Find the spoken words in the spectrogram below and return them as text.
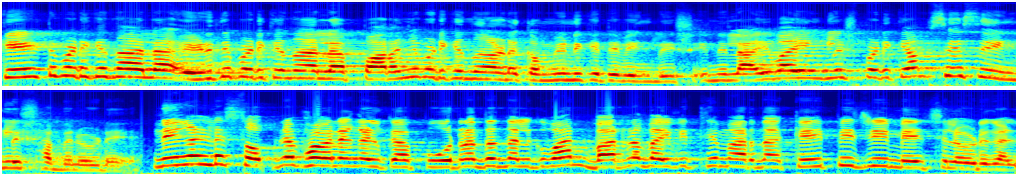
കേട്ട് പഠിക്കുന്നതല്ല എഴുതി പഠിക്കുന്നതല്ല പറഞ്ഞു പഠിക്കുന്നതാണ് കമ്മ്യൂണിക്കേറ്റീവ് ഇംഗ്ലീഷ് ഇനി ലൈവായി ഇംഗ്ലീഷ് പഠിക്കാം സി സി ഇംഗ്ലീഷ് ഹബിലൂടെ നിങ്ങളുടെ സ്വപ്ന ഭവനങ്ങൾക്ക് പൂർണത നൽകുവാൻ വർണ വൈവിധ്യമാർന്ന കെ പി ജി മേച്ചിലോടുകൾ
